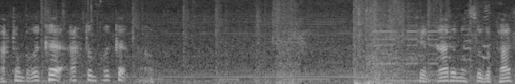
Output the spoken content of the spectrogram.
Achtung Brücke, Achtung Brücke. Oh. Hier gerade noch so gepasst.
